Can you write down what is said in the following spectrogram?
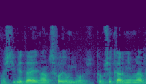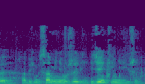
Właściwie daje nam swoją miłość, którą się karmimy, aby, abyśmy sami nią żyli i dzięki niej żyli.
